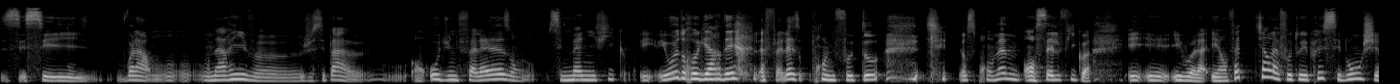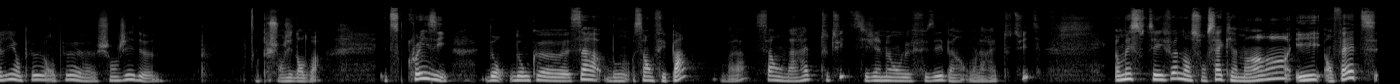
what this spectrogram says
c'est voilà, on, arrive, euh, je sais pas, euh, en haut d'une falaise, c'est magnifique. Et, au lieu de regarder la falaise, on prend une photo, on se prend même en selfie quoi. Et, voilà. Et en fait, tiens, la photo est prise, c'est bon, chérie, on peut, on peut euh, changer de, on peut changer d'endroit. It's crazy. Donc, donc ça, bon, ça on fait pas. Voilà, ça on arrête tout de suite. Si jamais on le faisait, ben on l'arrête tout de suite. On met son téléphone dans son sac à main et en fait.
